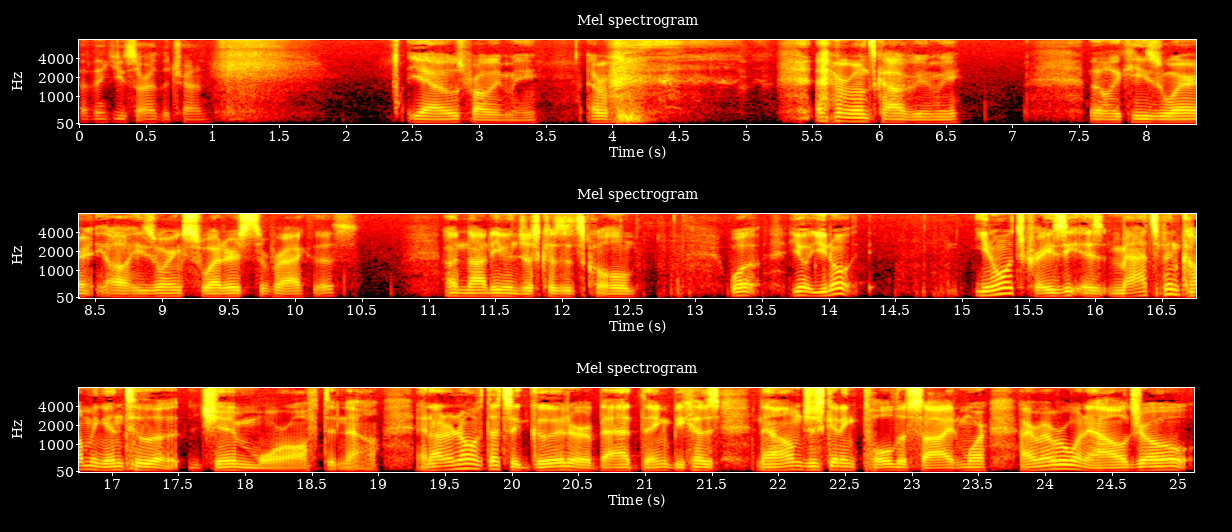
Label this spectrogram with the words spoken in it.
I think you started the trend. Yeah, it was probably me. Everyone, everyone's copying me. They're like, he's wearing, oh, he's wearing sweaters to practice. Uh, not even just because it's cold. Well, yo, you know, you know what's crazy is Matt's been coming into the gym more often now, and I don't know if that's a good or a bad thing because now I'm just getting pulled aside more. I remember when Aljo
